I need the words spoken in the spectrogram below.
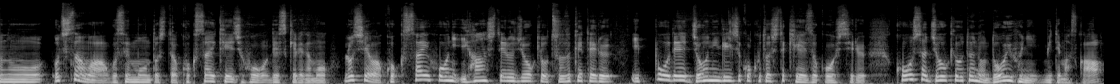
あの、越智さんはご専門としては国際刑事法ですけれども、ロシアは国際法に違反している状況を続けている、一方で常任理事国として継続をしている、こうした状況というのをどういうふうに見てますか？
